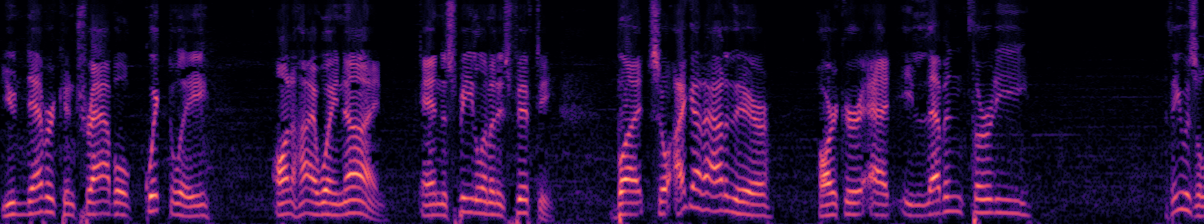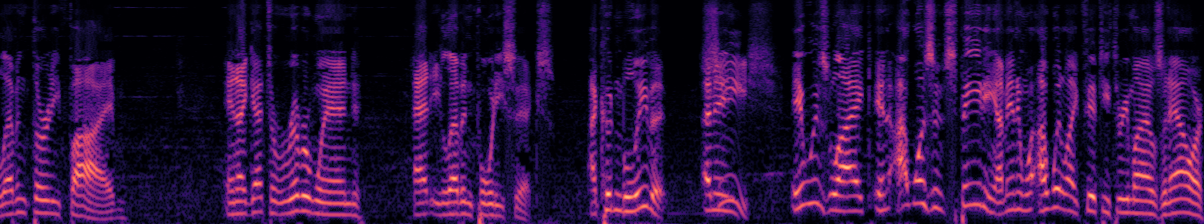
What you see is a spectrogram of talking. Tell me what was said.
You never can travel quickly on Highway 9, and the speed limit is 50. But so I got out of there, Parker, at 11:30. I think it was 11:35, and I got to Riverwind at 11:46. I couldn't believe it. I mean, Sheesh. it was like, and I wasn't speeding. I mean, I went like 53 miles an hour.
